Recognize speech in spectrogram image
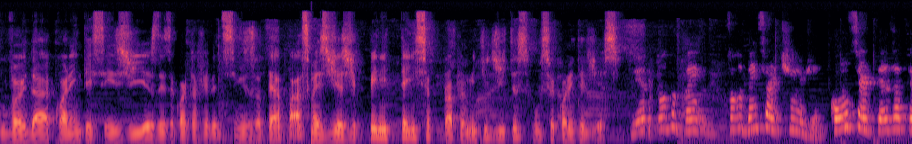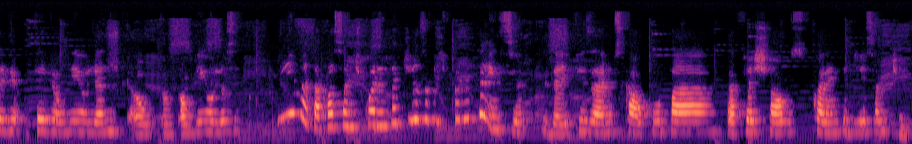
vai dar 46 dias, desde a quarta-feira de cinzas até a Páscoa, mas dias de penitência propriamente ditas vão ser 40 dias. Viu? Tudo bem, tudo bem certinho, gente. Com certeza teve, teve alguém olhando, alguém olhou assim, Ih, mas tá passando de 40 dias aqui de penitência. E daí fizeram os cálculos pra, pra fechar os 40 dias certinho.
